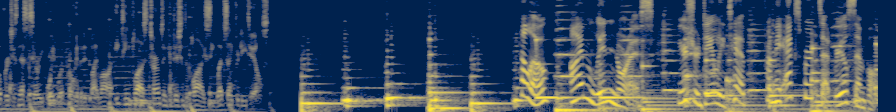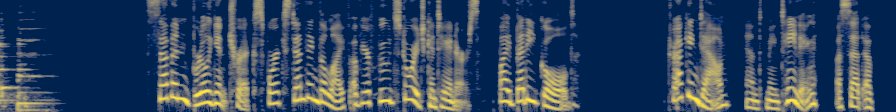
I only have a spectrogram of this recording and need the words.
No purchase necessary. Void where prohibited by law. 18 plus terms and conditions apply. See website for details. Hello, I'm Lynn Norris. Here's your daily tip from the experts at Real Simple. Seven Brilliant Tricks for Extending the Life of Your Food Storage Containers by Betty Gold. Tracking down and maintaining a set of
